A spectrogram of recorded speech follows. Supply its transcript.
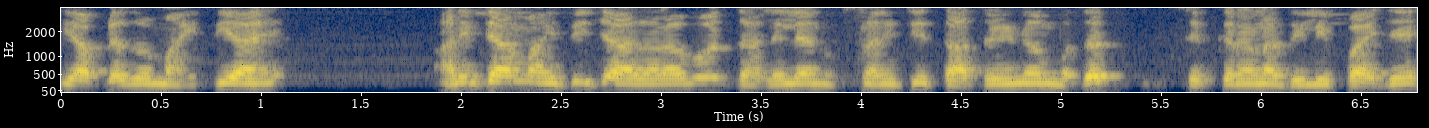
ही आपल्याजवळ माहिती आहे. आणि त्या माहितीच्या आधारावर झालेल्या नुकसानीची तातडीनं मदत शेतकऱ्यांना दिली पाहिजे.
